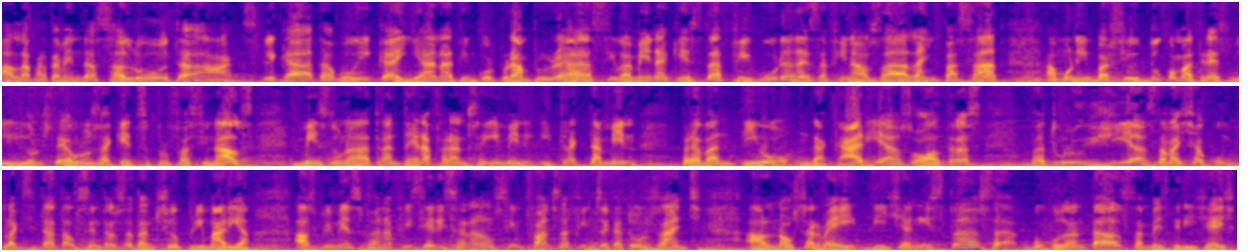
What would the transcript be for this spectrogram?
El Departament de Salut ha explicat avui que ja ha anat incorporant progressivament aquesta figura des de finals de l'any passat amb una inversió d'1,3 milions d'euros. Aquests professionals, més d'una trentena, faran seguiment i tractament preventiu de càries o altres patologies de baixa complexitat als centres d'atenció primària. Els primers beneficiaris seran els infants de fins a 14 anys. El nou servei d'higienistes bucodentals també es dirigeix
